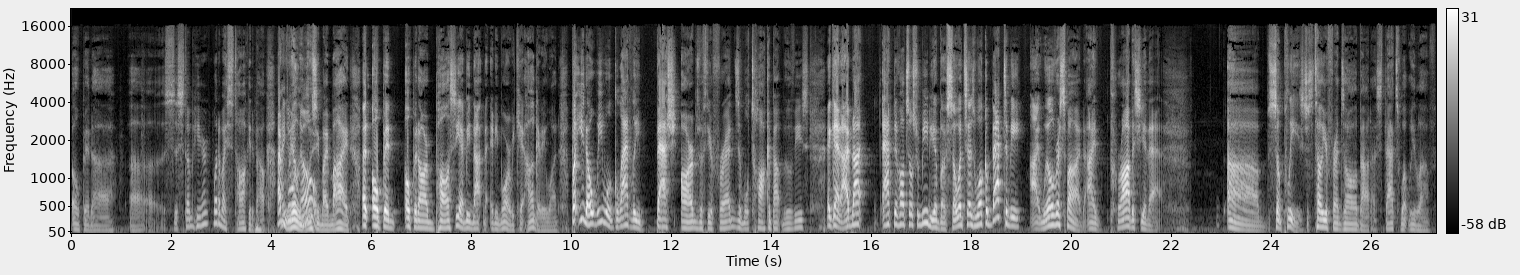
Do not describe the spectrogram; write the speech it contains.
open uh, uh, system here. What am I talking about? I'm really know. losing my mind. An open, open arm policy. I mean, not anymore. We can't hug anyone, but you know, we will gladly bash arms with your friends and we'll talk about movies. Again, I'm not active on social media, but if someone says welcome back to me, I will respond. I promise you that. Um, so please just tell your friends all about us. That's what we love.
